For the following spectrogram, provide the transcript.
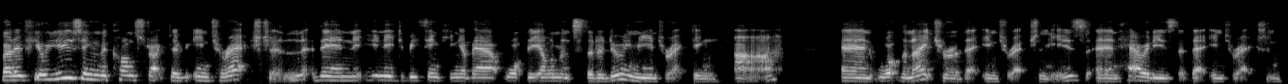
But if you're using the construct of interaction, then you need to be thinking about what the elements that are doing the interacting are and what the nature of that interaction is and how it is that that interaction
